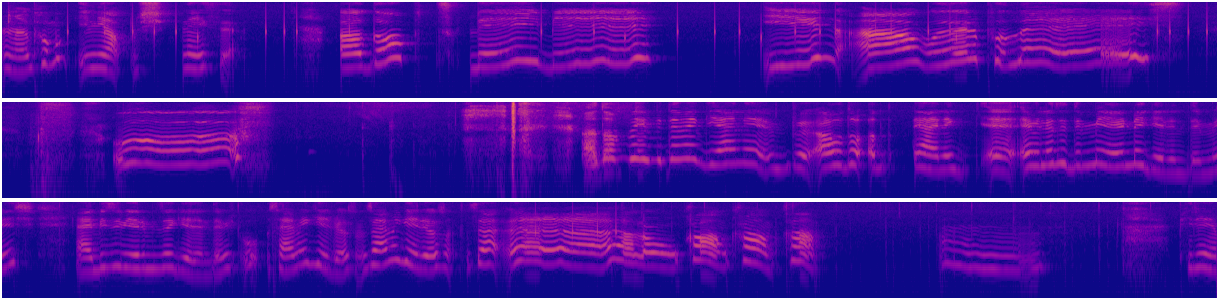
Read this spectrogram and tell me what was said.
Ee, Pamuk in yapmış. Neyse. Adopt baby in our place. Adopt baby demek yani ado, ad- yani e, evlat edinme yerine gelin demiş. Yani bizim yerimize gelin demiş. O, sen mi geliyorsun? Sen mi geliyorsun? Sen Eee, hello come come come. Hmm. Pire.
